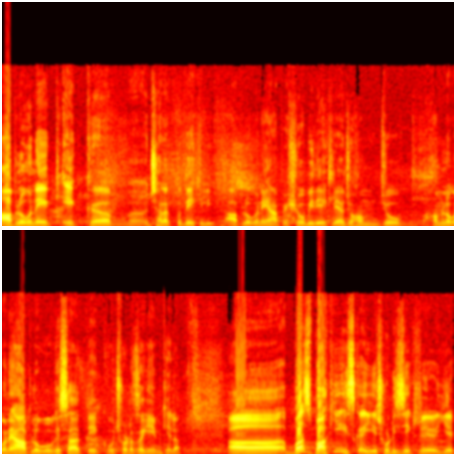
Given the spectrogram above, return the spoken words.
आप लोगों ने एक एक झलक तो देख ली। आप लोगों ने यहाँ पे शो भी देख लिया जो हम जो हम लोगों ने आप लोगों के साथ एक वो छोटा सा गेम खेला। अ, बस बाकी इसका ये छोटी सी ये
